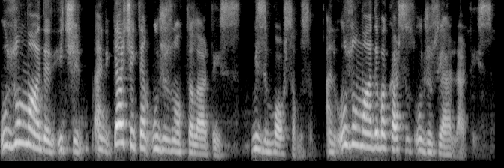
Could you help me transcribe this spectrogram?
Uzun vade için hani gerçekten ucuz noktalardayız bizim borsamızın. Hani uzun vade bakarsanız ucuz yerlerdeyiz.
